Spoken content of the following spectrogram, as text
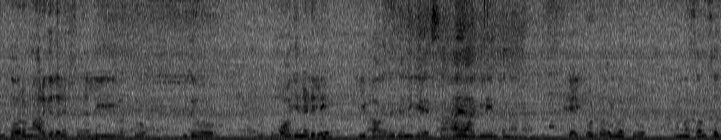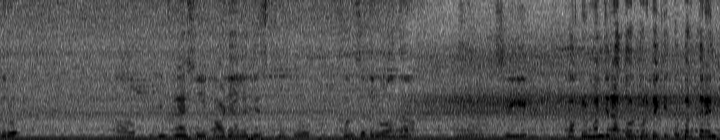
ಅಂಥವರ ಮಾರ್ಗದರ್ಶನದಲ್ಲಿ ಇವತ್ತು ಇದು ಉತ್ತಮವಾಗಿ ನಡೀಲಿ, ಈ ಭಾಗದ ಜನರಿಗೆ ಸಹಾಯ ಆಗಲಿ ಅಂತ ನಾನು ಕೇಳಿಕೊಂಡು ಇವತ್ತು ನಮ್ಮ ಸಂಸದರು ಇಂಟರ್ನ್ಯಾಷನಲ್ ಕಾರ್ಡಿಯಾಲಜಿಸ್ಟ್ ಮತ್ತು ಸಂಸದರು ಆದ ಶ್ರೀ ಡಾಕ್ಟರ್ ಮಂಜುನಾಥ್ ಅವರು ಬರಬೇಕಿತ್ತು, ಬರ್ತಾರೆ ಅಂತ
